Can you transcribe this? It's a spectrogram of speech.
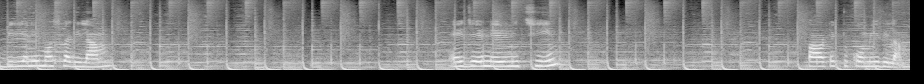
বিরিয়ানির মশলা দিলাম। এই যে নেড়ে নিচ্ছি। পাওয়ারটা একটু কমিয়ে দিলাম।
